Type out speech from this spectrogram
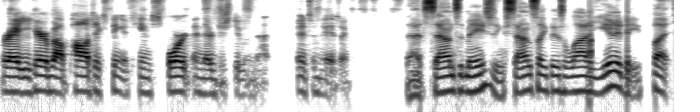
right? You hear about politics being a team sport, and they're just doing that. It's amazing. That sounds amazing. Sounds like there's a lot of unity, but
